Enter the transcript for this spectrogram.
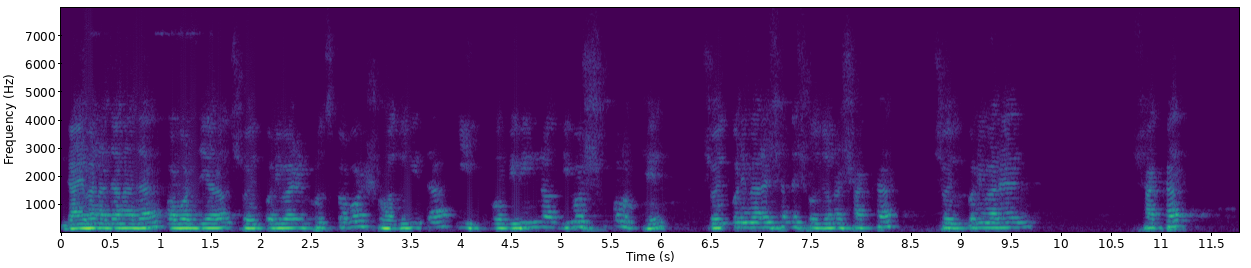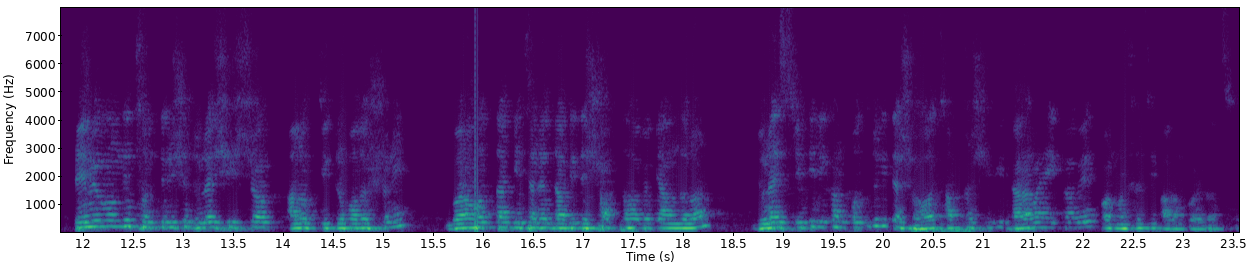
গাইবানা জানাজা কবর জিয়ারত, শহীদ পরিবারের খোঁজ খবর সহযোগিতা, ঈদ ও বিভিন্ন দিবস উপলক্ষে শহীদ পরিবারের সাথে সৌজন্য সাক্ষাৎ শহীদ পরিবারের সাক্ষাৎ। প্রেমে মন্দির ছত্রিশে জুলাই শীর্ষক আলোকচিত্র প্রদর্শনী। গণহত্যা বিচারের দাবিতে সপ্তাহব্যাপী আন্দোলন। জুলাই স্মৃতি লিখন প্রতিযোগিতা সহ ধারাবাহিকভাবে কর্মসূচি পালন করে যাচ্ছে।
